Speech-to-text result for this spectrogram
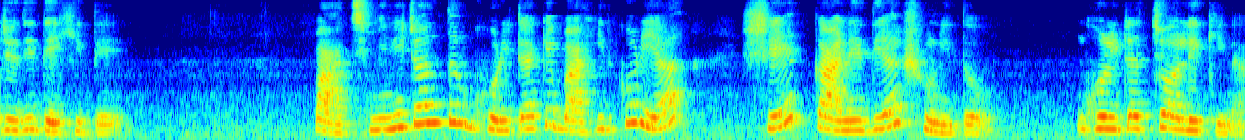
যদি দেখিতে। পাঁচ মিনিট অন্তর ঘড়িটাকে বাহির করিয়া সে কানে দিয়া শুনিত, ঘড়িটা চলে কিনা।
